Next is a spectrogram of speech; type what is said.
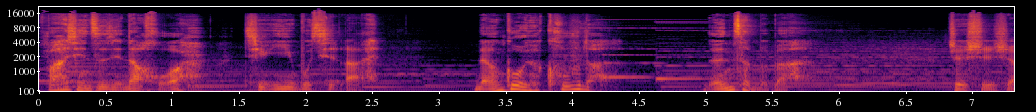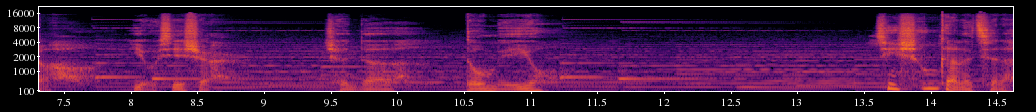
发现自己那活儿竟硬不起来，难过的哭了。能怎么办？这世上有些事儿，真的都没用。竟伤感了起来。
